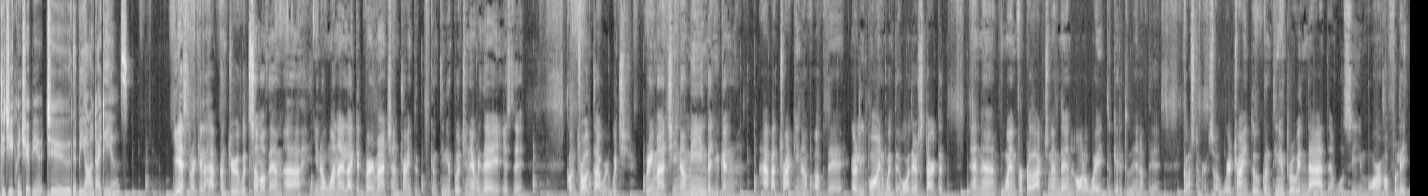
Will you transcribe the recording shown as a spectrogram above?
did you contribute to the Beyond Ideas? Yes, Raquel, I have contributed with some of them. Uh, you know, one I like it very much and trying to continue pushing every day is the control tower, which pretty much, you know, mean that you can have a tracking of, of the early point when the order started and uh, went for production and then all the way to get it to the end of the customer. So we're trying to continue improving that and we'll see more hopefully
